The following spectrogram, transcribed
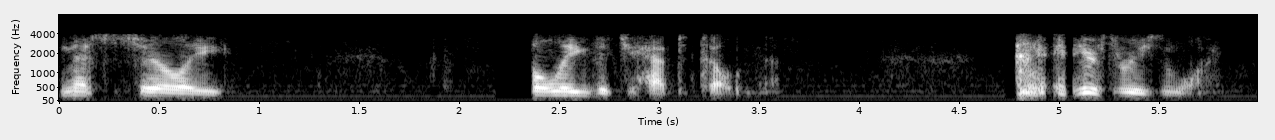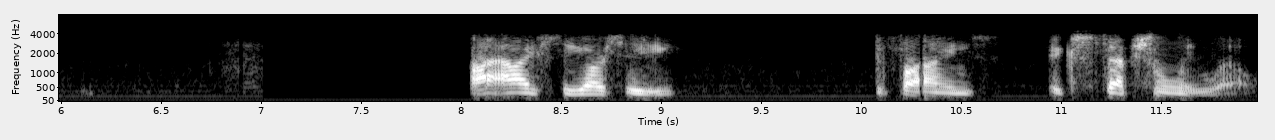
necessarily believe that you have to tell them that. and here's the reason why. IICRC defines exceptionally well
